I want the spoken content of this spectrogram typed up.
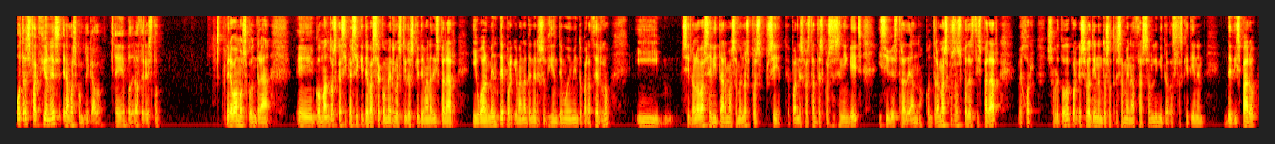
otras facciones era más complicado eh, poder hacer esto. Pero vamos, contra eh, comandos casi casi que te vas a comer los tiros que te van a disparar igualmente porque van a tener suficiente movimiento para hacerlo y si no lo vas a evitar más o menos pues sí, te pones bastantes cosas en engage y sigues tradeando. Contra más cosas puedas disparar, mejor. Sobre todo porque solo tienen dos o tres amenazas, son limitadas las que tienen de disparo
